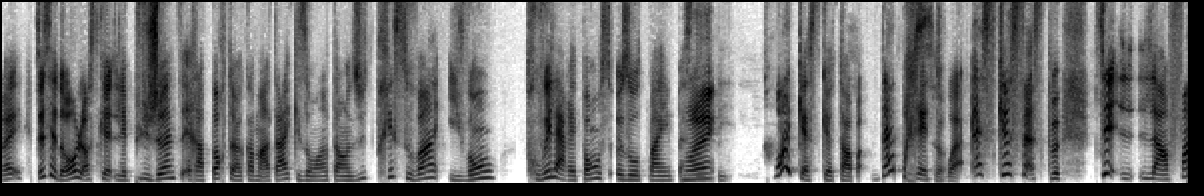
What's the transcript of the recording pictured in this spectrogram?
Oui. Tu sais, c'est drôle, lorsque les plus jeunes rapportent un commentaire qu'ils ont entendu, très souvent, ils vont trouver la réponse eux autres mêmes. Parce que toi, qu'est-ce que tu en penses? D'après toi, est-ce que ça se peut? Tu sais, l'enfant,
